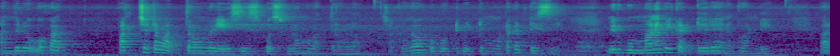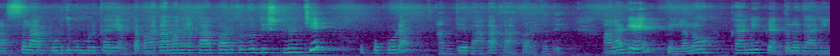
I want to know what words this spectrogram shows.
అందులో ఒక పచ్చట వస్త్రంలో వేసేసి పసుపు రంగు వస్త్రంలో చక్కగా ఒక బొట్టు పెట్టి మూట కట్టేసి మీరు గుమ్మానికి కట్టారే అనుకోండి. మరి అస్సలు ఆ బుడిద గుమ్మడికాయ ఎంత బాగా మనల్ని కాపాడుతుందో దిష్టి నుంచి ఉప్పు కూడా అంతే బాగా కాపాడుతుంది. అలాగే పిల్లలు కానీ పెద్దలు కానీ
